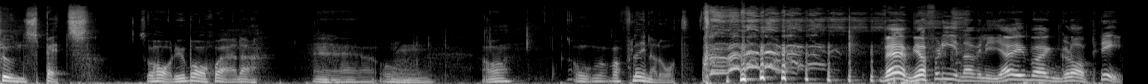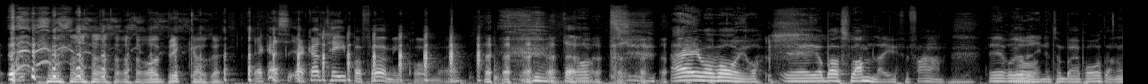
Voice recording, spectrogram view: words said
tunn spets. Så har du ju bra skär där. Eh, och, Mm. ja, och vad flinar du åt? Vem? Jag flinar väl i? Jag är ju bara en glad prick. ja, en prick kanske. Jag kan, jag kan tejpa för min kamera. Ja. Nej, vad var jag? Eh, jag bara svamlar ju för fan. Det är rödvinet som börjar prata nu.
